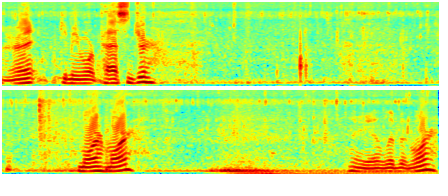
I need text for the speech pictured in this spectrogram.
All right, give me more passenger. More, more. There you go, a little bit more.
